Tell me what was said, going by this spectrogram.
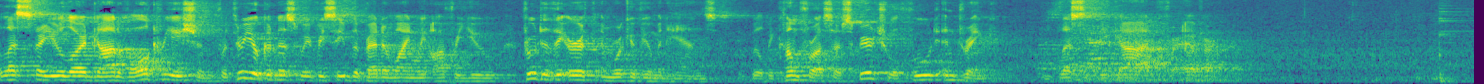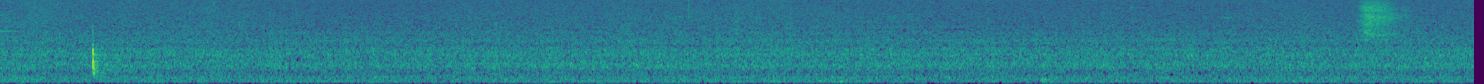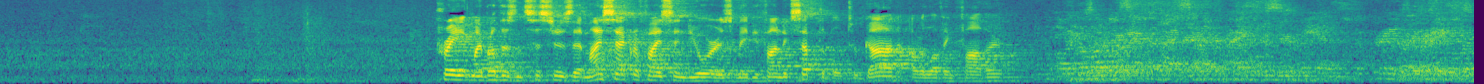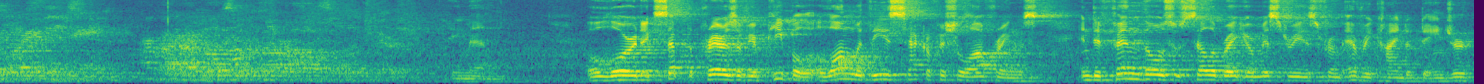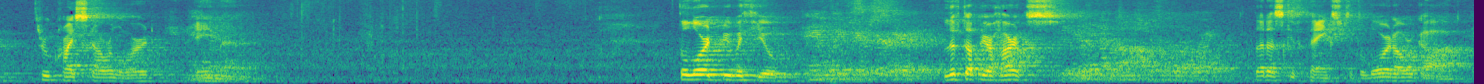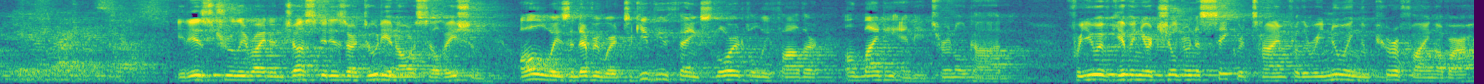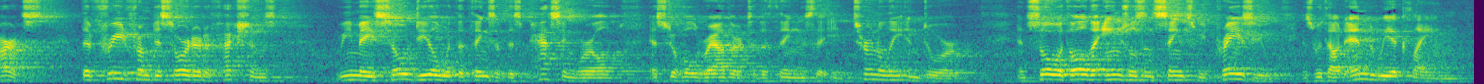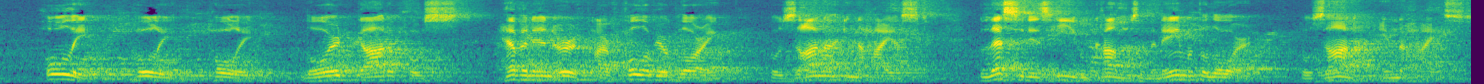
Blessed are you, Lord God of all creation, for through your goodness we've received the bread and wine we offer you, fruit of the earth and work of human hands. It will become for us our spiritual food and drink. And blessed be God forever. Pray, my brothers and sisters, that my sacrifice and yours may be found acceptable to God, our loving Father. Amen. O Lord, accept the prayers of your people along with these sacrificial offerings and defend those who celebrate your mysteries from every kind of danger. Through Christ our Lord. Amen. Amen. The Lord be with you. Lift up your hearts. Let us give thanks to the Lord our God. It is truly right and just. It is our duty and our salvation, always and everywhere, to give you thanks, Lord, Holy Father, Almighty and eternal God. For you have given your children a sacred time for the renewing and purifying of our hearts, that freed from disordered affections, we may so deal with the things of this passing world as to hold rather to the things that eternally endure. And so with all the angels and saints we praise you, as without end we acclaim, Holy, holy, holy, Lord God of hosts, heaven and earth are full of your glory. Hosanna in the highest. Blessed is he who comes in the name of the Lord. Hosanna in the highest.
